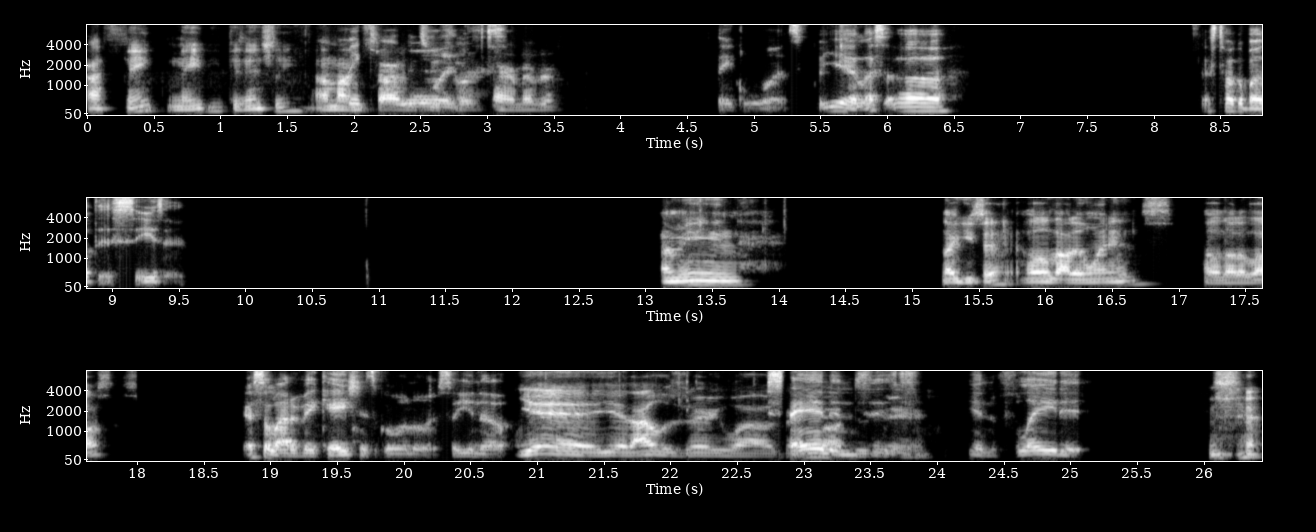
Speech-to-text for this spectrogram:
I think maybe potentially. I'm not think entirely too sure. I remember. I think once. But yeah, let's uh let's talk about this season. I mean, like you said, a whole lot of wins, a whole lot of losses. There's a lot of vacations going on, so you know, Yeah, yeah, that was very wild. standings is inflated.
